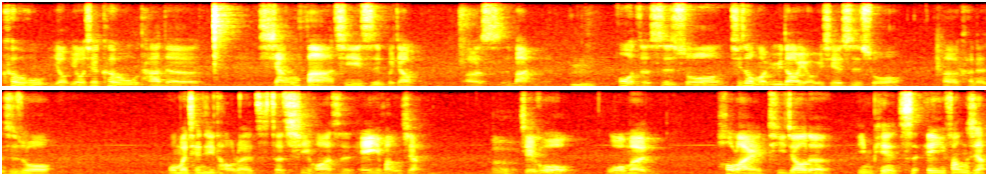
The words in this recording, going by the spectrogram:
客户有有些客户他的想法其实是比较呃死板的。嗯，或者是说，其实我们遇到有一些是说，呃，可能是说我们前期讨论这企划是 A 方向，嗯，结果我们后来提交的影片是 A 方向，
